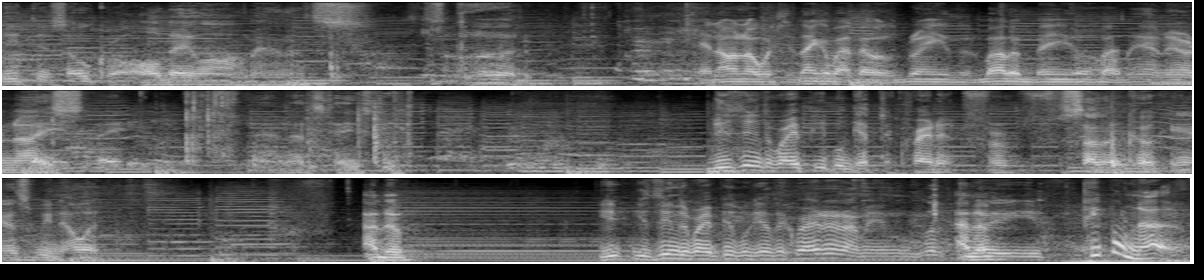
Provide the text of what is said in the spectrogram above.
eat this okra all day long, man. It's, it's good. And I don't know what you think about those greens and butter beans, but oh, man, they're nice. Man, that's tasty. Do you think the right people get the credit for for Southern cooking as we know it? I do. You, you think the right people get the credit? I mean, look, I do. you- People know.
